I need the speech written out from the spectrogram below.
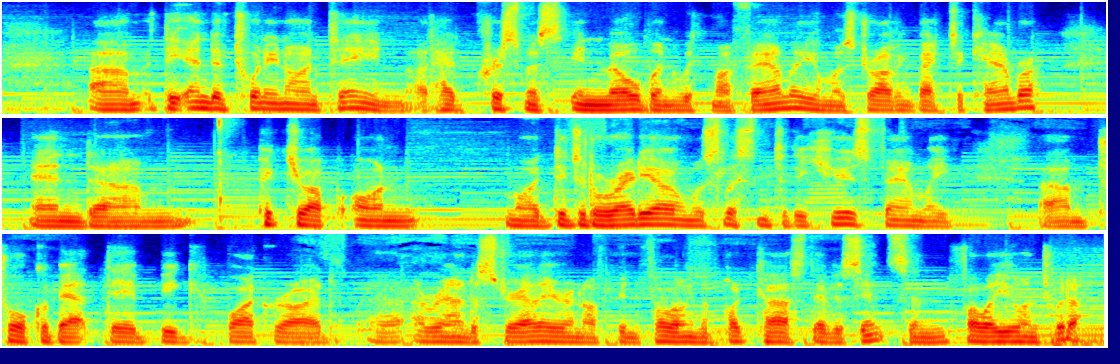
um, at the end of 2019. I'd had Christmas in Melbourne with my family and was driving back to Canberra and um, picked you up on my digital radio and was listening to the Hughes family um, talk about their big bike ride uh, around Australia. And I've been following the podcast ever since and follow you on Twitter.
